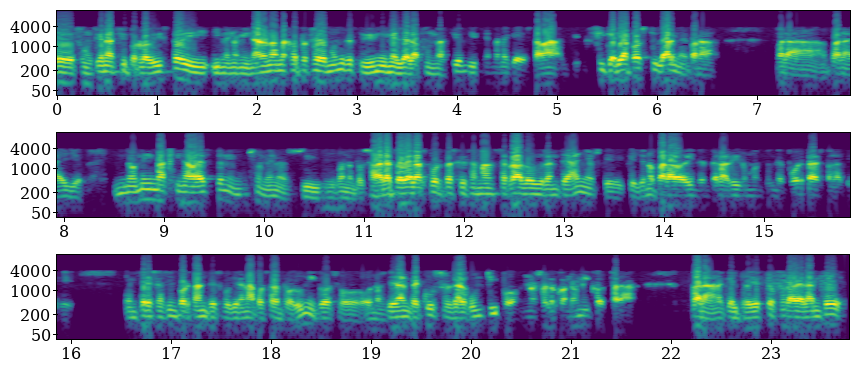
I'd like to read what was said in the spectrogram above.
eh, funciona así por lo visto y, me nominaron a mejor profe del mundo y recibí un email de la fundación diciéndome que estaba si quería postularme para para para ello no me imaginaba esto ni mucho menos y bueno pues ahora todas las puertas que se me han cerrado durante años que, que yo no he parado de intentar abrir un montón de puertas para que empresas importantes pudieran apostar por únicos o, o nos dieran recursos de algún tipo no solo económicos para para que el proyecto fuera adelante,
